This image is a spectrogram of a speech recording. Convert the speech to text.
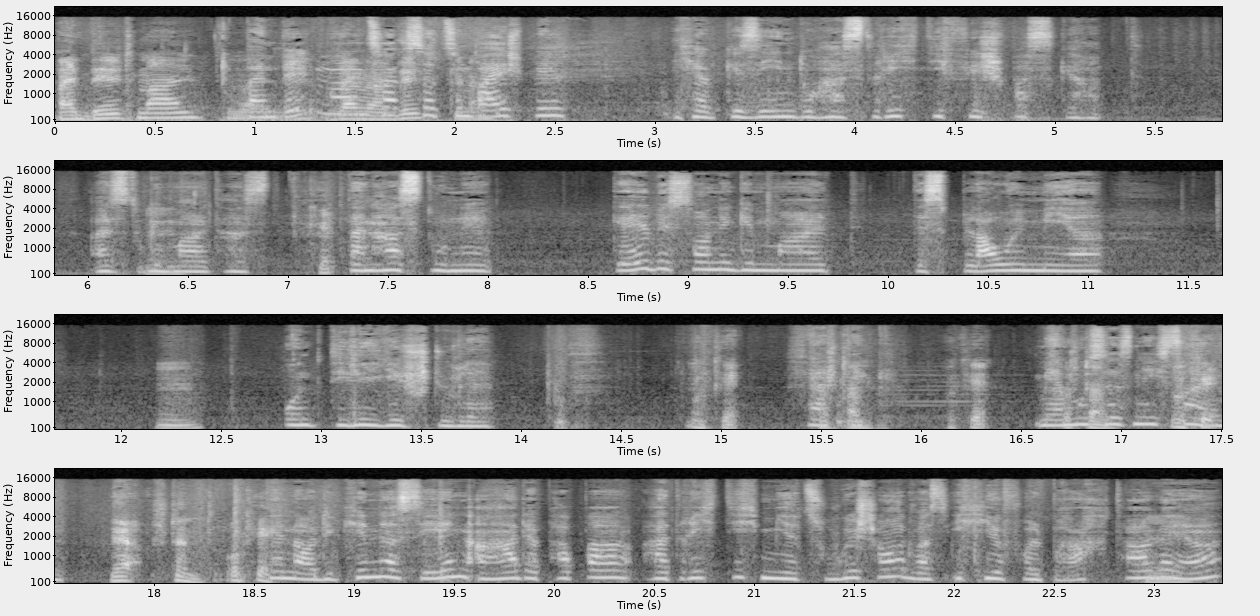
Beim Bildmalen? beim Bildmalen Beim sagst Bild, du zum genau. Beispiel, ich habe gesehen, du hast richtig viel Spaß gehabt, als du gemalt hast. Mhm. Okay. Dann hast du eine gelbe Sonne gemalt, das blaue Meer Mhm. und die Liegestühle. Okay, Fertig. verstanden. Okay. Mehr muss verstanden. es nicht Okay. sein. Ja, stimmt. Okay. Genau, die Kinder sehen, aha, der Papa hat richtig mir zugeschaut, was ich hier vollbracht habe, Mhm. ja.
